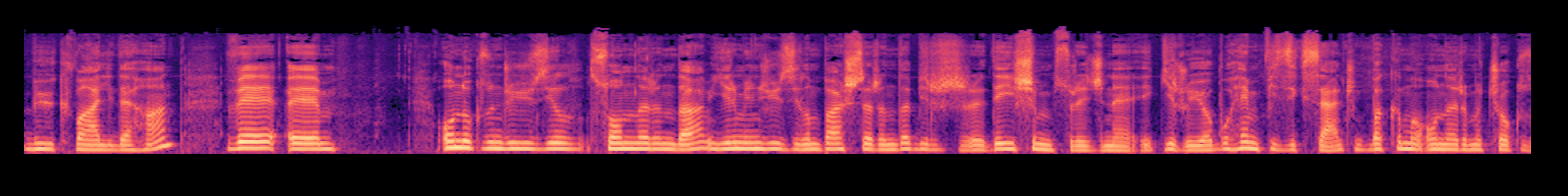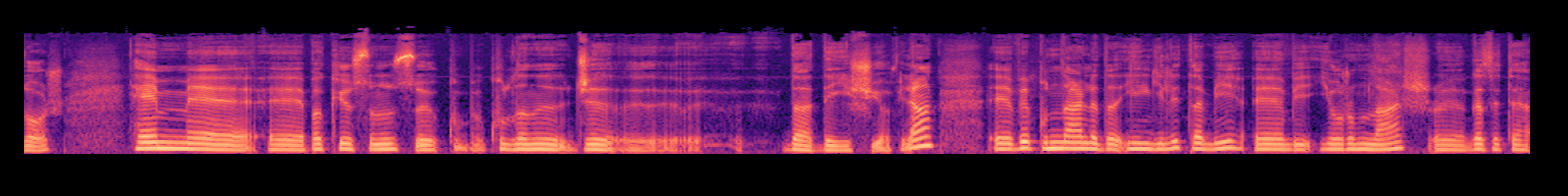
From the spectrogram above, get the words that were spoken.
Büyük Valide Han ve... E, 19. yüzyıl sonlarında 20. yüzyılın başlarında bir değişim sürecine giriyor. Bu hem fiziksel çünkü bakımı onarımı çok zor. Hem e, e, bakıyorsunuz kullanıcı e, da değişiyor filan. E, ve bunlarla da ilgili tabii e, bir yorumlar e, gazete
